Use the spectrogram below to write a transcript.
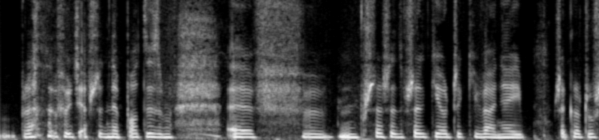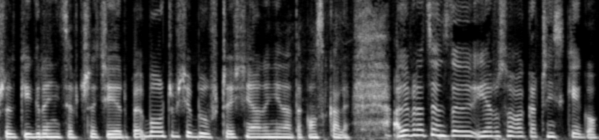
prawdę powiedziawszy nepotyzm y, w, przeszedł wszelkie oczekiwania i przekroczył wszelkie granice w trzeciej RP, bo oczywiście był wcześniej, ale nie na taką skalę. Ale wracając do Jarosława Kaczyńskiego.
